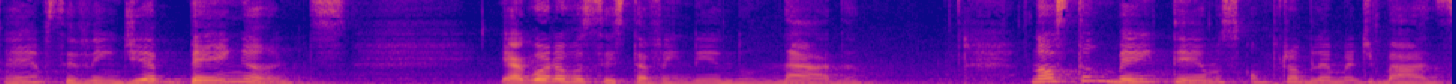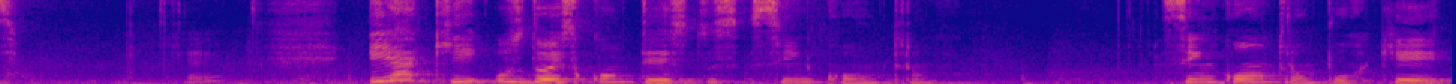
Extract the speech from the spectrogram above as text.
né? Você vendia bem antes e agora você está vendendo nada. Nós também temos um problema de base. Okay? E aqui os dois contextos se encontram. Se encontram porque,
